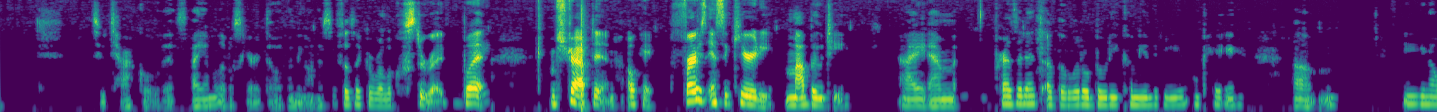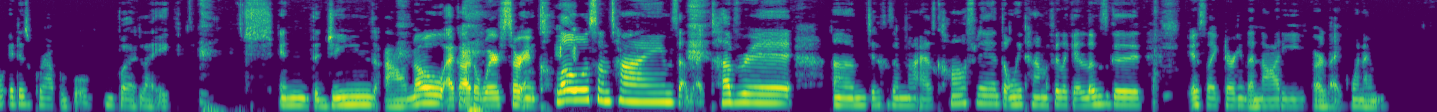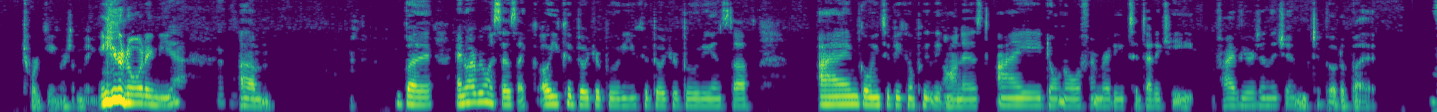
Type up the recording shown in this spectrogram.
to tackle this. I am a little scared though if i'm being honest. It feels like a roller coaster ride but i'm strapped in. Okay first insecurity my booty. I am president of the little booty community okay? Um you know it is grabbable but like in the jeans i don't know i gotta wear certain clothes sometimes that like cover it um just because i'm not as confident the only time i feel like it looks good is like during the naughty or like when i'm twerking or something you know what i mean Yeah. um but I know everyone says like, oh, you could build your booty, you could build your booty and stuff. I'm going to be completely honest. I don't know if I'm ready to dedicate five years in the gym to build a butt.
